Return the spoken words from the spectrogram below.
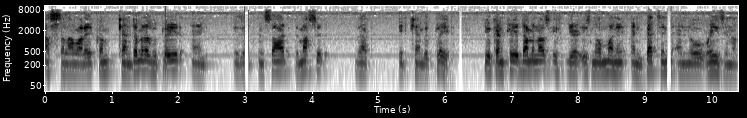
Assalamu alaikum. Can dominoes be played and is it inside the masjid that it can be played? You can play dominoes if there is no money and betting and no raising of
